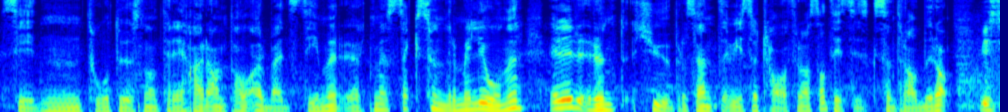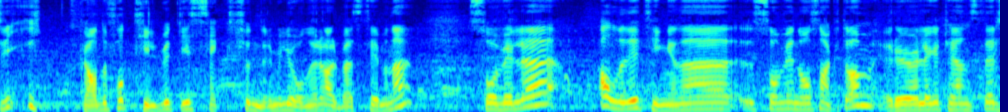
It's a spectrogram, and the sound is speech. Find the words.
Siden 2003 har antall arbeidstimer økt med 600 millioner, eller rundt 20% viser tall fra Statistisk sentralbyrå. Hvis vi ikke hadde fått tilbudt de 600 millioner arbeidstimene, så ville alle de tingene som vi nå snakket om, rørleggertjenester,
